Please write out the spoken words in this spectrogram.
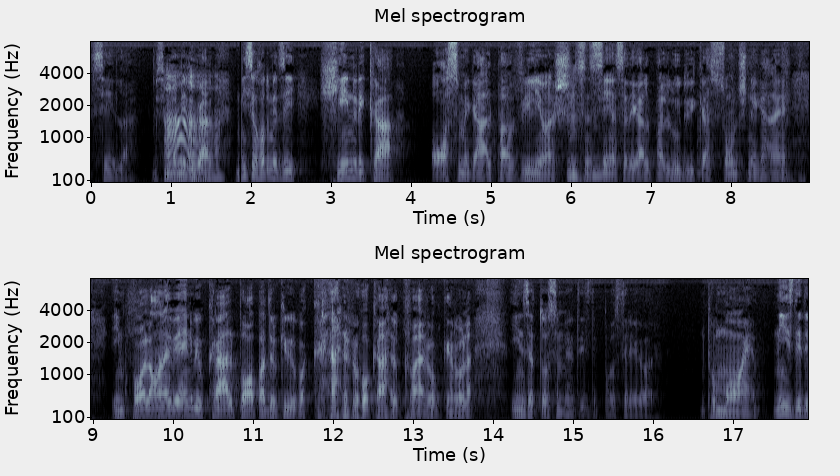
sedla. Mislim, da mi je A. dogajalo. Nisem hotel imeti zdaj Henrika VIII ali pa Viljama Mhm. 76 ali pa Ludvika Sončnega. Ne? In pol on je bil, en je bil kralj popa, drugi je bil pa kralj roka ali kva rock and rolla. In zato sem imel tiste posterje gor. Po mojem. Ni zdaj, da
